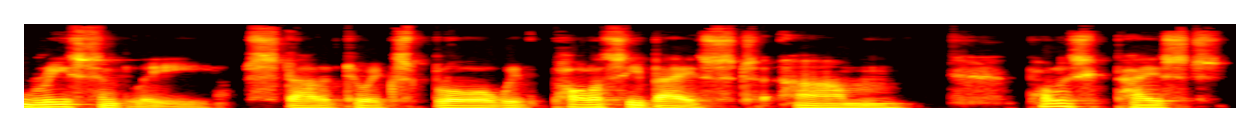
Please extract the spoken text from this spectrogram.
recently started to explore with policy based um, policy based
